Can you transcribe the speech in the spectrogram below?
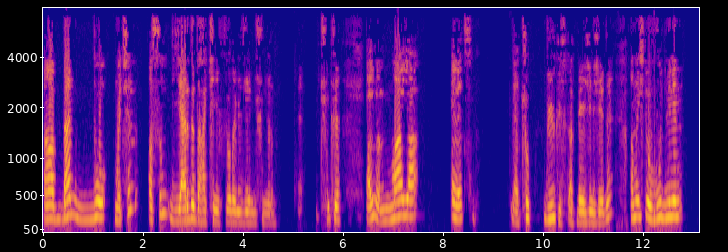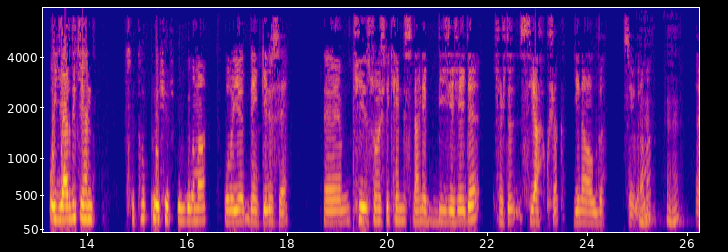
Ama ben bu maçın asıl yerde daha keyifli olabileceğini düşünüyorum. Çünkü yani bilmiyorum Maya evet yani çok büyük üstad BJJ'de ama işte o Woodley'nin o yerdeki hani işte top pressure uygulama olayı denk gelirse e, ki sonuçta kendisi de hani BJJ'de sonuçta siyah kuşak yeni aldı sayılır ama Hı hı. ee,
